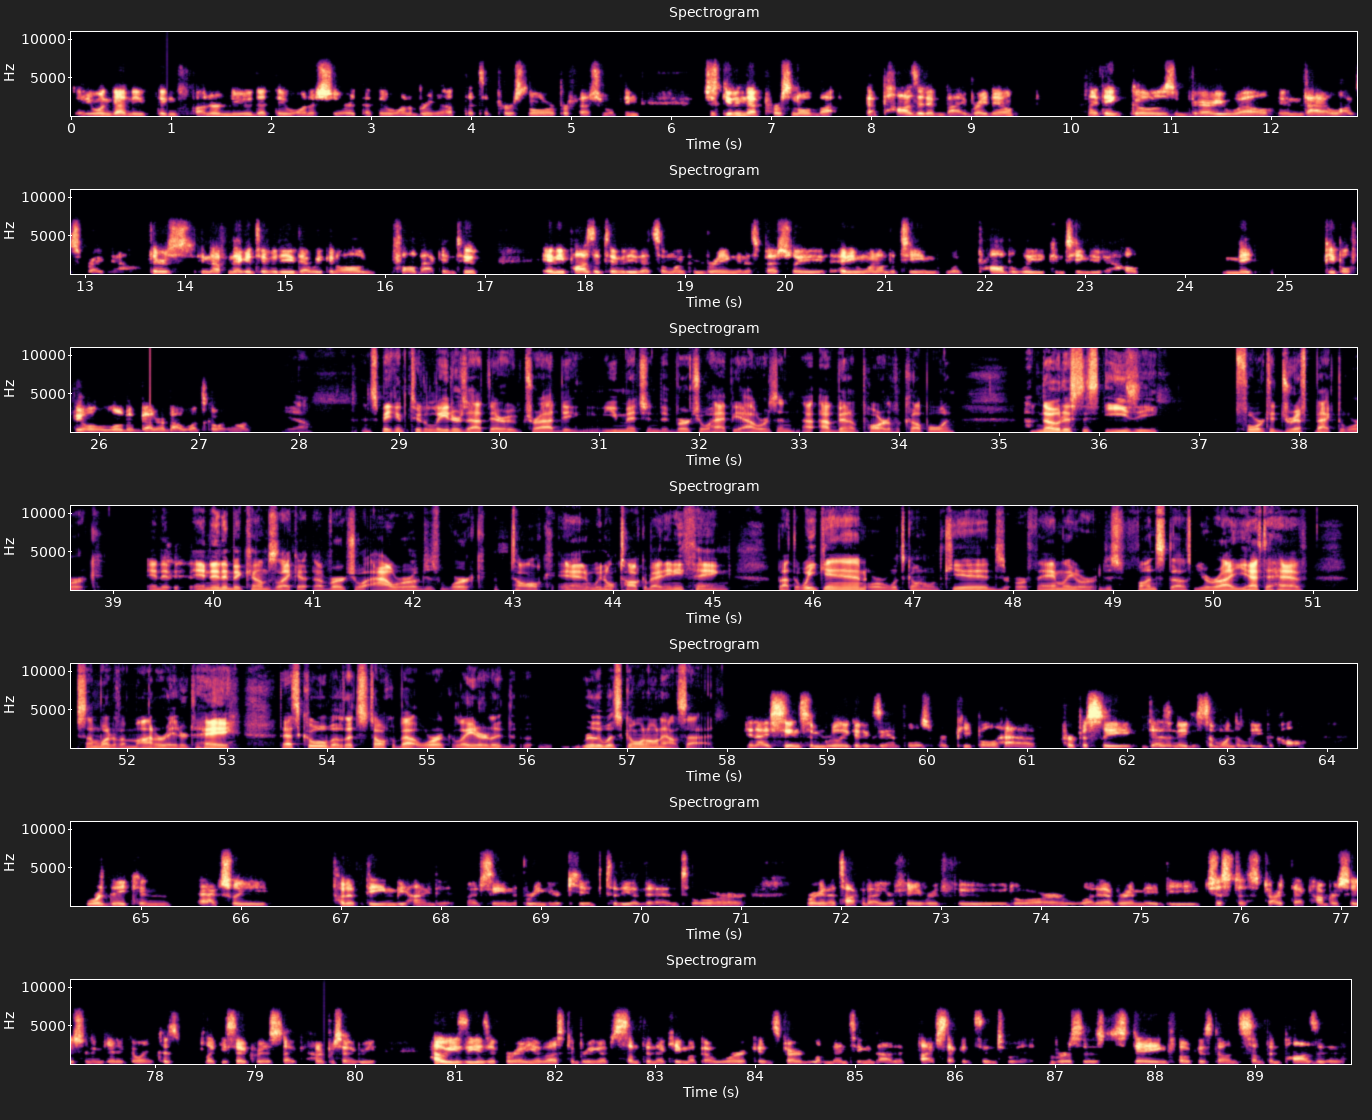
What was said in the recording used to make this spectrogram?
anyone got anything fun or new that they want to share, that they want to bring up that's a personal or professional thing? Just giving that personal, that positive vibe right now, I think goes very well in dialogues right now. There's enough negativity that we can all fall back into. Any positivity that someone can bring, and especially anyone on the team, would probably continue to help make people feel a little bit better about what's going on. Yeah. And speaking to the leaders out there who've tried the, you mentioned the virtual happy hours, and I, have been a part of a couple, and I've noticed it's easy for it to drift back to work. And it and then it becomes like a, a virtual hour of just work talk, and we don't talk about anything about the weekend or what's going on with kids or family or just fun stuff. You're right. You have to have somewhat of a moderator to, hey, that's cool, but let's talk about work later. Really, what's going on outside. And I've seen some really good examples where people have purposely designated someone to lead the call, where they can actually put a theme behind it. I've seen bring your kid to the event, or we're going to talk about your favorite food, or whatever it may be, just to start that conversation and get it going. Because, like you said, Chris, I 100% agree how easy is it for any of us to bring up something that came up at work and start lamenting about it five seconds into it versus staying focused on something positive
